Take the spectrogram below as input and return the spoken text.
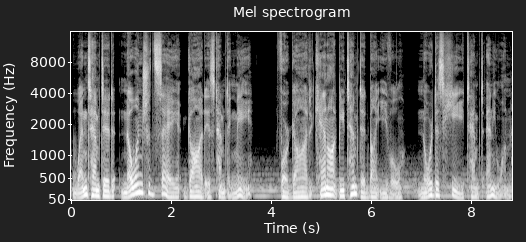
When tempted, no one should say, God is tempting me, for God cannot be tempted by evil, nor does he tempt anyone.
